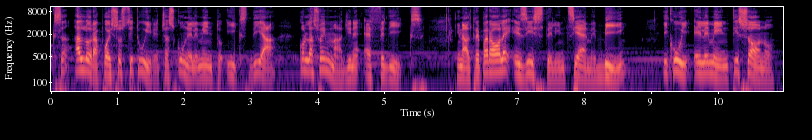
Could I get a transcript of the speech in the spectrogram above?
x, allora puoi sostituire ciascun elemento x di A con la sua immagine f di x. In altre parole, esiste l'insieme B i cui elementi sono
